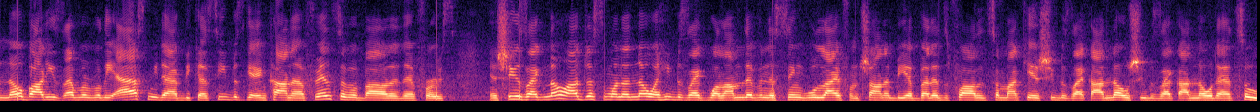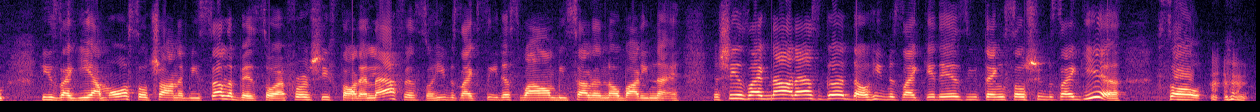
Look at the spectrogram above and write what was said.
nobody's ever really asked me that because he was getting kind of offensive about it at first. And she was like, no, I just want to know. And he was like, well, I'm living a single life. I'm trying to be a better father to my kids. She was like, I know. She was like, I know that too. He's like, yeah, I'm also trying to be celibate. So at first she started laughing. So he was like, see, this why I don't be telling nobody nothing. And she was like, nah, that's good though. He was like, it is. You think so? She was like, yeah. So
